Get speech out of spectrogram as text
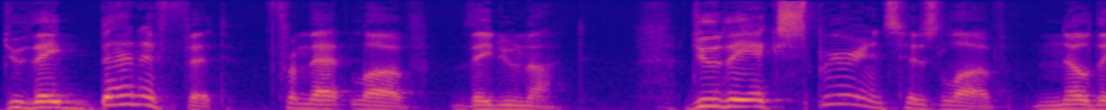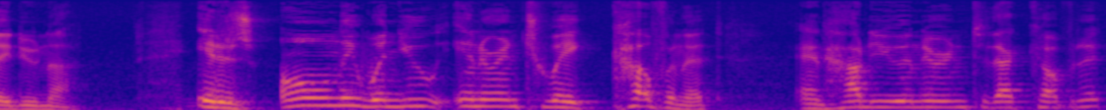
do they benefit from that love they do not do they experience His love? No, they do not. It is only when you enter into a covenant, and how do you enter into that covenant?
